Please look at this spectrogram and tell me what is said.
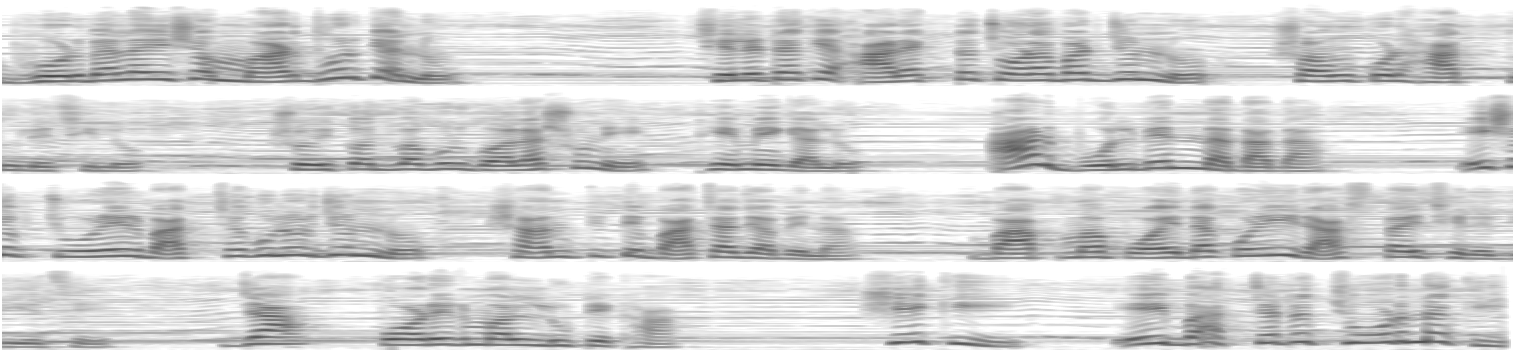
ভোরবেলা এসব মারধর কেন? ছেলেটাকে আর একটা চড়াবার জন্য শঙ্কর হাত তুলেছিল। সৈকতবাবুর গলা শুনে থেমে গেল। আর বলবেন না দাদা, এইসব চোরের বাচ্চাগুলোর জন্য শান্তিতে বাঁচা যাবে না। বাপ মা পয়দা করেই রাস্তায় ছেড়ে দিয়েছে। যা, পরের মাল লুটে খা। সে কি, এই বাচ্চাটা চোর নাকি?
